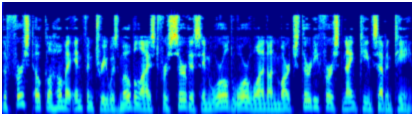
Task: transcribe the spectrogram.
The 1st Oklahoma Infantry was mobilized for service in World War I on March 31, 1917.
